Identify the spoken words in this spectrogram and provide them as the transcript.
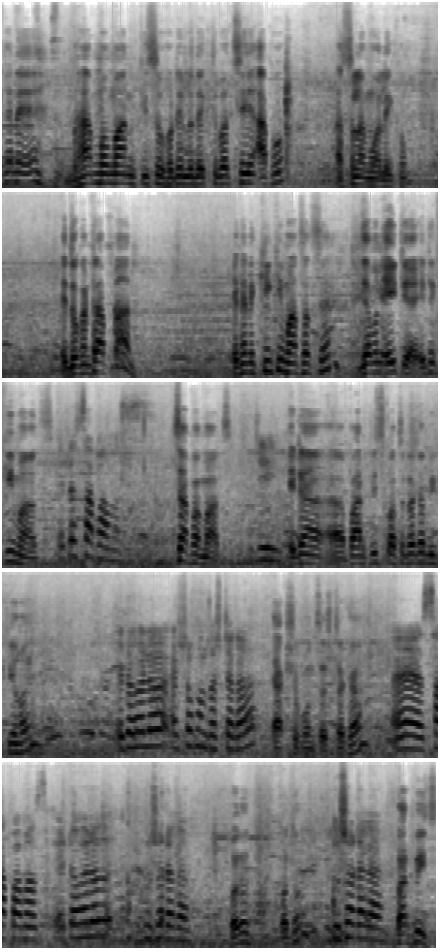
এখানে ভ্রাম্যমান কিছু হোটেলও দেখতে পাচ্ছি। আপু আসসালামু আলাইকুম। এই দোকানটা আপনার? এখানে কি কি মাছ আছে? যেমন এইটা এটা কি মাছ? এটা চাপা মাছ। চাপা মাছ? জি। এটা পার পিস কত টাকা বিক্রি হয়? এটা হলো একশো পঞ্চাশ টাকা। একশো পঞ্চাশ টাকা? হ্যাঁ, চাপা মাছ। এটা হলো দুশো টাকা। কত কত? দুশো টাকা। পার পিস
